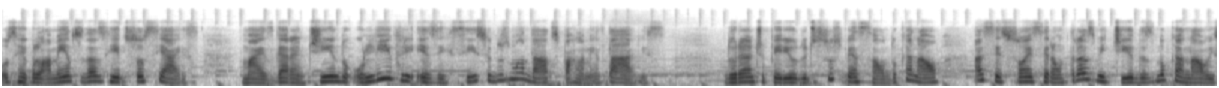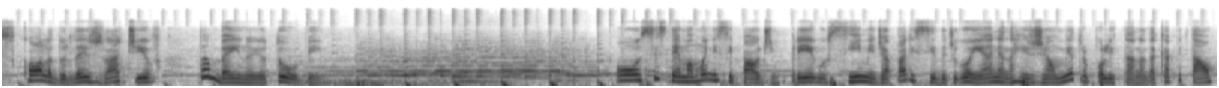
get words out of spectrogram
os regulamentos das redes sociais, mas garantindo o livre exercício dos mandatos parlamentares. Durante o período de suspensão do canal, as sessões serão transmitidas no canal Escola do Legislativo, também no YouTube. O Sistema Municipal de Emprego, CIMI, de Aparecida de Goiânia, na região metropolitana da capital,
